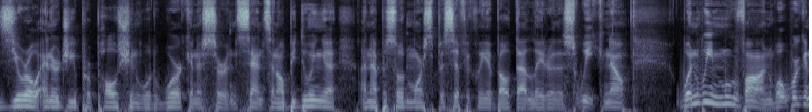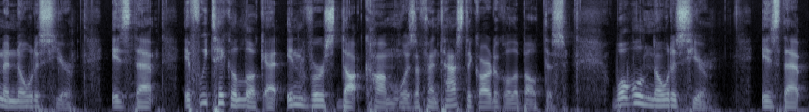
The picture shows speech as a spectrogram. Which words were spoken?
zero energy propulsion would work in a certain sense. And I'll be doing a, an episode more specifically about that later this week. Now, when we move on, what we're going to notice here is that if we take a look at inverse.com, who has a fantastic article about this, what we'll notice here is that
